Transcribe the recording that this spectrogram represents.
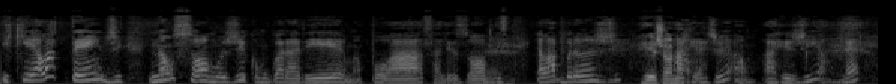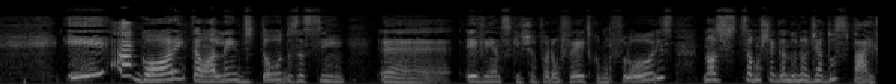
E que ela atende não só Mogi, como Guararema, Poá, Salesópolis. Ela abrange a Regional. região, a região, né? E agora, então, além de todos, assim, é, eventos que já foram feitos, como flores, nós estamos chegando no Dia dos Pais.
